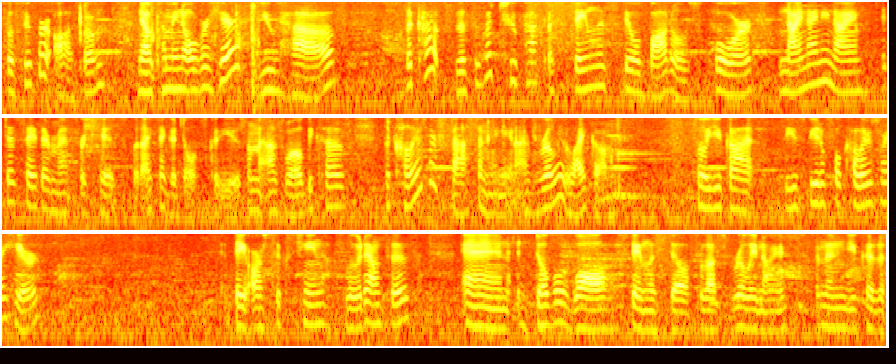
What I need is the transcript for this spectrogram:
So super awesome. Now coming over here, you have the cups. This is a two pack of stainless steel bottles for $9.99. It does say they're meant for kids, but I think adults could use them as well because the colors are fascinating. I really like them. So you got these beautiful colors right here. They are 16 fluid ounces and double wall stainless steel. So that's really nice. And then you could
